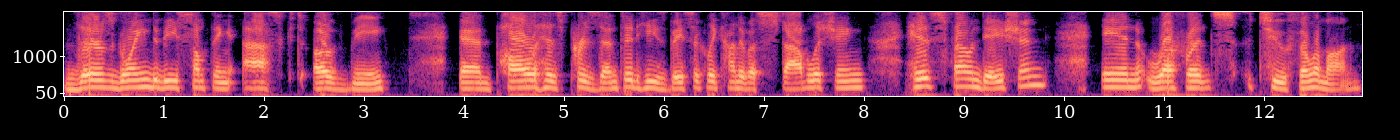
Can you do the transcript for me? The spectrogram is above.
there's going to be something asked of me. And Paul has presented, he's basically kind of establishing his foundation in reference to Philemon.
